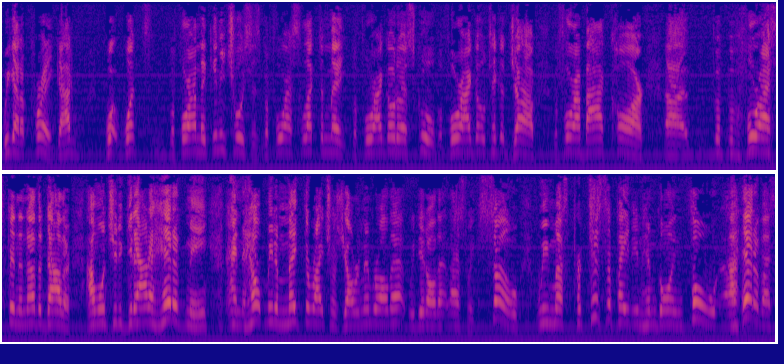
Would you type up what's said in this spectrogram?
We got to pray. God, what, what, before I make any choices, before I select a mate, before I go to a school, before I go take a job, before I buy a car, uh, before I spend another dollar. I want you to get out ahead of me and help me to make the right choice. Y'all remember all that? We did all that last week. So we must participate in Him going forward ahead of us.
